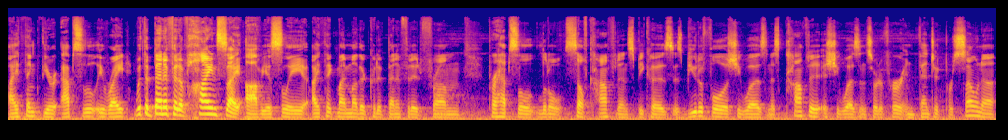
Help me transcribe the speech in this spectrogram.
I think you're absolutely right. With the benefit of hindsight, obviously, I think my mother could have benefited from perhaps a little self confidence because, as beautiful as she was and as confident as she was in sort of her invented persona,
